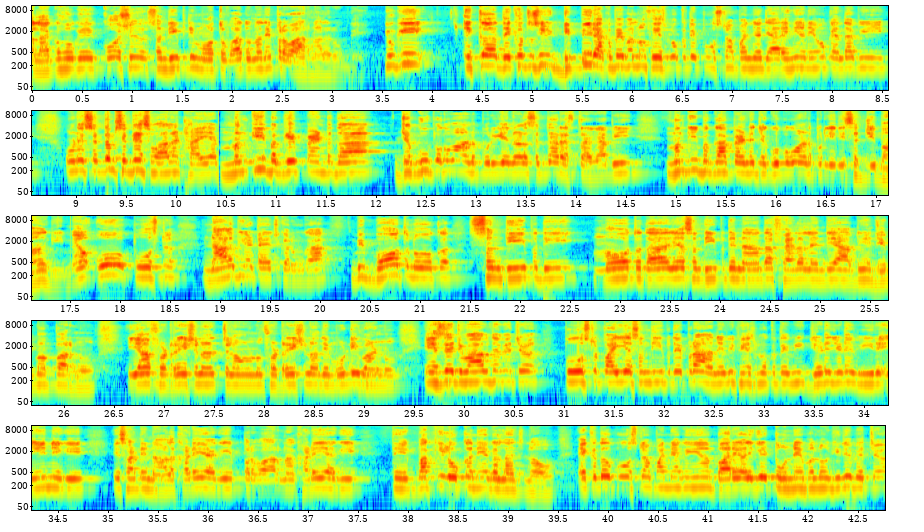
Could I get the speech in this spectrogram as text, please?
ਅਲੱਗ ਹੋ ਗਏ ਕੁਝ ਸੰਦੀਪ ਦੀ ਮੌਤ ਤੋਂ ਬਾਅਦ ਉਹਨਾਂ ਦੇ ਪਰਿਵਾਰ ਨਾਲ ਰੁਕ ਗਏ। ਕਿਉਂਕਿ ਇੱਕ ਦੇਖੋ ਤੁਸੀਂ ਡਿੱਪੀ ਰਕਬੇ ਵੱਲੋਂ ਫੇਸਬੁੱਕ ਤੇ ਪੋਸਟਾਂ ਪਾਈਆਂ ਜਾ ਰਹੀਆਂ ਨੇ, ਉਹ ਕਹਿੰਦਾ ਵੀ ਉਹਨੇ ਸਿੱਧਮ ਸਿੱਧੇ ਸਵਾਲ ਉਠਾਏ ਆ, ਮੰਗੀ ਬੱਗੇ ਪਿੰਡ ਦਾ ਜੱਗੂ ਭਗਵਾਨਪੁਰੀਏ ਨਾਲ ਸਿੱਧਾ ਰਸਤਾ ਹੈਗਾ ਵੀ ਮੰਗੀ ਬੱਗਾ ਪਿੰਡ ਜੱਗੂ ਭਗਵਾਨਪੁਰੀਏ ਦੀ ਸੱਜੀ ਬਾਂਹ ਮੈਂ ਉਹ ਪੋਸਟ ਨਾਲ ਵੀ ਅਟੈਚ ਕਰੂੰਗਾ ਵੀ ਬਹੁਤ ਲੋਕ ਸੰਦੀਪ ਦੀ ਮੌਤ ਦਾ ਜਾਂ ਸੰਦੀਪ ਦੇ ਨਾਂ ਦਾ ਫਾਇਦਾ ਲੈਂਦੇ ਆ ਆਪਦੀਆਂ ਜੇਬਾਂ ਭਰਨ ਨੂੰ ਜਾਂ ਫੈਡਰੇਸ਼ਨਾਂ ਚਲਾਉਣ ਨੂੰ, ਫੈਡਰੇਸ਼ਨਾਂ ਦੇ ਮੋਢੀ ਬਣਨ ਨੂੰ। ਇਸ ਦੇ ਜਵਾਬ ਦੇ ਵਿੱਚ ਪੋਸਟ ਪਾਈ ਆ ਸੰਦੀਪ ਦੇ ਭਰਾ ਨੇ ਵੀ ਫੇਸਬੁੱਕ ਤੇ ਵੀ, ਜਿਹੜੇ ਜਿਹੜੇ ਵੀਰ ਇਹ ਨੇਗੇ, ਇਹ ਸਾਡੇ ਨਾਲ ਖੜੇ ਆਗੇ ਪਰਿਵਾਰ ਨਾਲ ਖੜੇ ਆਗੇ ਤੇ ਬਾਕੀ ਲੋਕਾਂ ਦੀਆਂ ਗੱਲਾਂ 'ਚ ਨਾ ਆਓ। ਇੱਕ ਦੋ ਪੋਸਟਾਂ ਪਾਈਆਂ ਗਈਆਂ ਬਾਰੇ ਵਾਲੀਏ ਟੋਨੇ ਵੱਲੋਂ, ਜਿਹਦੇ ਵਿੱਚ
